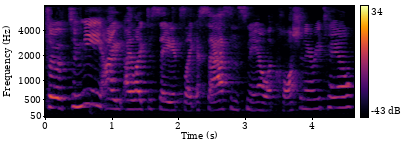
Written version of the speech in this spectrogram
So to me, I, I like to say it's like assassin snail, a cautionary tale.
